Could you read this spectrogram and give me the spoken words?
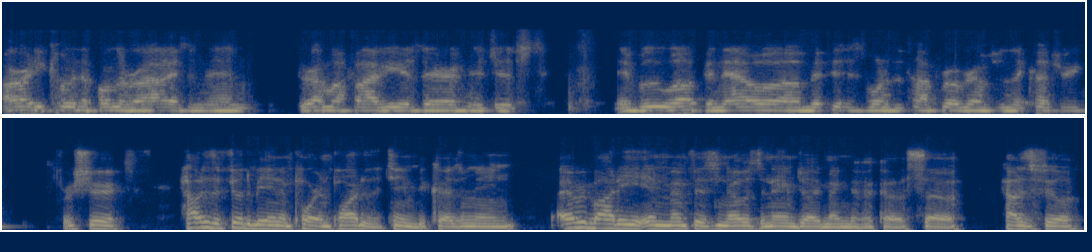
already coming up on the rise, and then throughout my five years there, it just it blew up, and now uh, Memphis is one of the top programs in the country. for sure. How does it feel to be an important part of the team? Because, I mean, everybody in Memphis knows the name Joey Magnifico. So, how does it feel?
